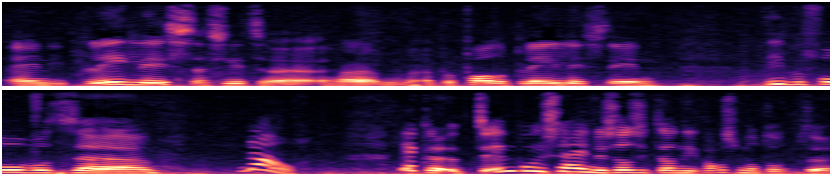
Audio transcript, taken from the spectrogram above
En die playlist, daar zit um, een bepaalde playlist in. Die bijvoorbeeld, uh, nou, lekker up tempo zijn. Dus als ik dan die wasmand op de,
